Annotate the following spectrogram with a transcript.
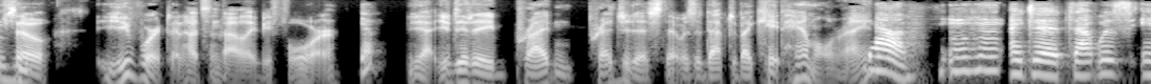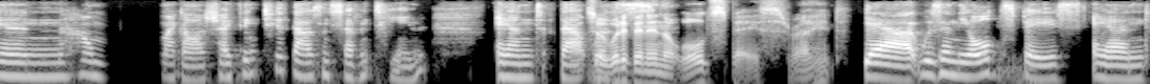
Mm-hmm. So you've worked at Hudson Valley before. Yep. Yeah, you did a Pride and Prejudice that was adapted by Kate Hamill, right? Yeah, mm-hmm, I did. That was in oh my gosh, I think 2017. And that so was, it would have been in the old space, right? Yeah, it was in the old mm-hmm. space. And,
